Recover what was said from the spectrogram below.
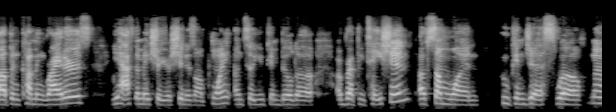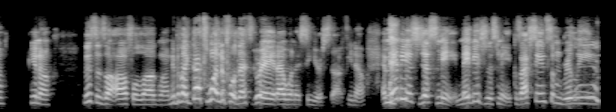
up and coming writers, you have to make sure your shit is on point until you can build a, a reputation of someone who can just, well, no, you know, this is an awful log line. They'd be like, that's wonderful, that's great. I want to see your stuff, you know. And maybe it's just me. Maybe it's just me. Because I've seen some really,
